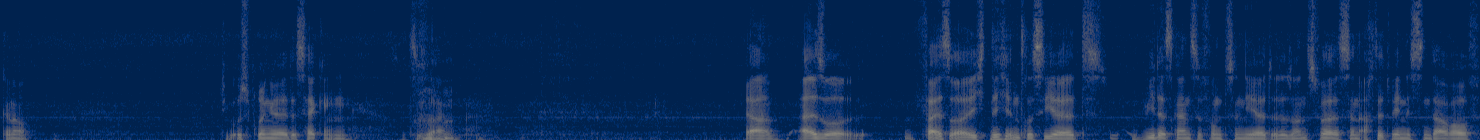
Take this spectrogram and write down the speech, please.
Genau. Die Ursprünge des Hacking, sozusagen. Mhm. Ja, also, falls euch nicht interessiert, wie das Ganze funktioniert oder sonst was, dann achtet wenigstens darauf,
